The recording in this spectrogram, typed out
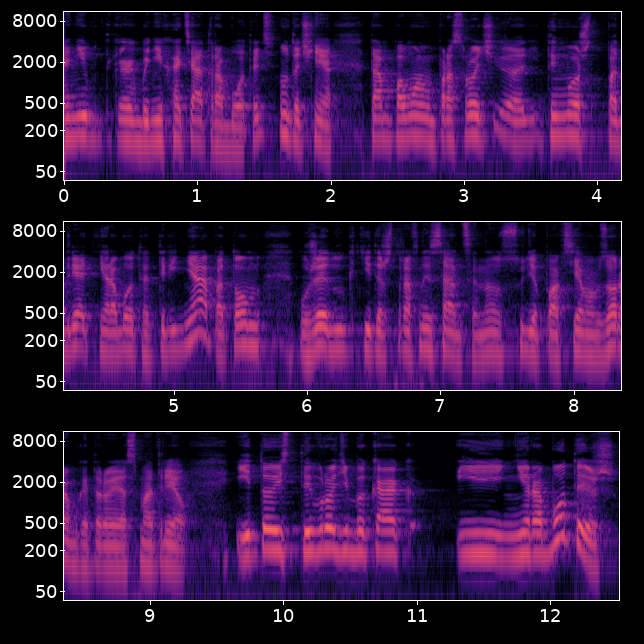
они как бы не хотят работать. Ну, точнее, там, по-моему, просрочь... Э, ты можешь подряд не работать три дня, а потом уже идут какие-то штрафные санкции, ну, судя по всем обзорам, которые я смотрел. И то есть ты вроде бы как и не работаешь,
